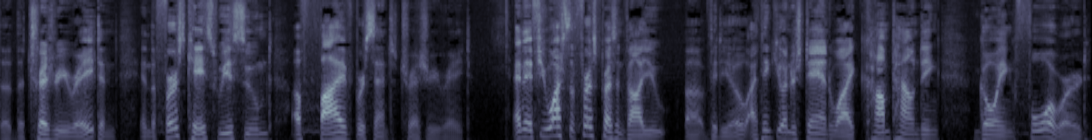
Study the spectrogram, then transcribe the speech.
the, the, treasury rate. And in the first case, we assumed a 5% treasury rate. And if you watch the first present value uh, video, I think you understand why compounding going forward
